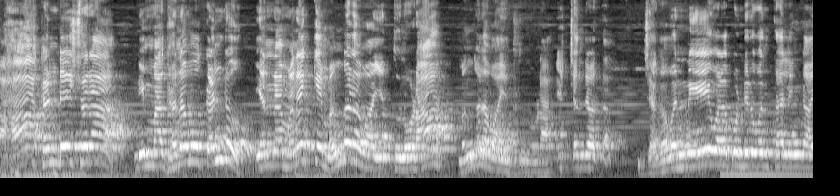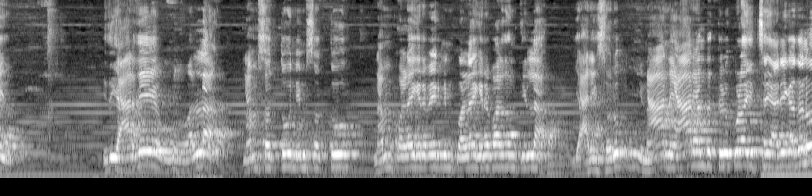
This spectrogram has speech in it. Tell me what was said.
ಅಹಾ ಖಂಡೇಶ್ವರ, ನಿಮ್ಮ ಘನವು ಕಂಡು ಎನ್ನ ಮನಕ್ಕೆ ಮಂಗಳವಾಯಿತು ನೋಡ ಮಂಗಳವಾಯಿತು ನೋಡ. ಎಷ್ಟು ಚಂದ ಹೇಳ್ತಾರೆ ಜಗವನ್ನೇ ಒಳಗೊಂಡಿರುವಂಥ ಲಿಂಗ ಇದು. ಇದು ಯಾರದೇ ಅಲ್ಲ. ನಮ್ಮ ಸೊತ್ತು ನಿಮ್ಮ ಸೊತ್ತು ನಮ್ಮ ಕೊಳ್ಳಾಗಿರ್ಬೇಕು ನಿಮ್ಮ ಕೊಳ್ಳಾಗಿರಬಾರ್ದು ಅಂತಿಲ್ಲ ಯಾರಿಗೆ ಸ್ವರೂಪ, ನಾನು ಯಾರಂತ ತಿಳ್ಕೊಳ್ಳೋ ಇಚ್ಛೆ ಯಾರಿಗದನು?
